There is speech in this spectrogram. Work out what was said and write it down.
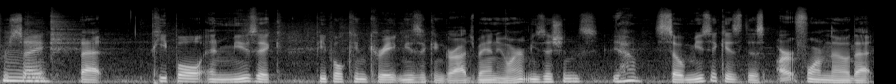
per se. Mm. That people in music, people can create music in GarageBand who aren't musicians. yeah, So music is this art form though that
